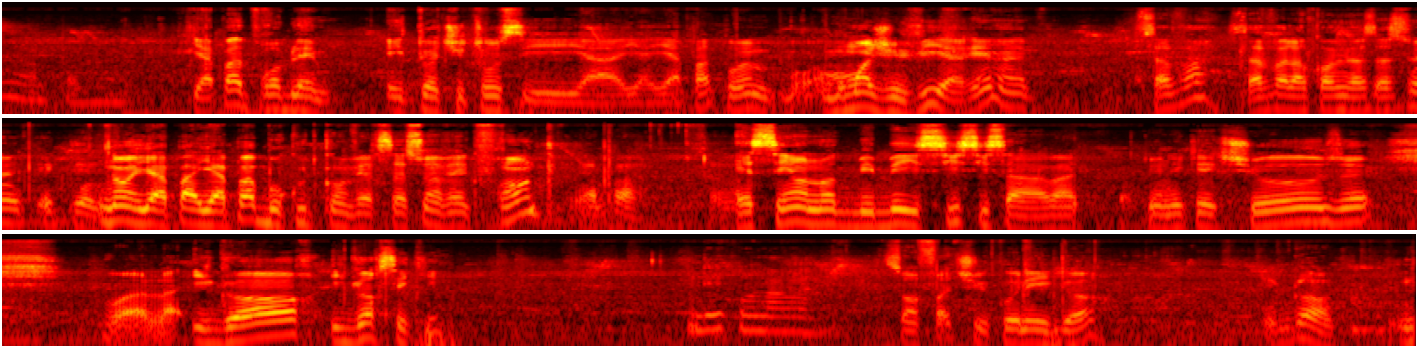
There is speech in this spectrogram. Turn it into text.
Il n'y a pas de problème. Et toi, tu trouves qu'il n'y a, y a- y a pas de problème? Bon, Moi, je vis, il n'y a rien. hein. Ça va, ça va, la conversation est. Non, il n'y a, pas- y a pas beaucoup de conversations avec Franck. Il n'y a pas. Essayons notre bébé ici, si ça va donner quelque chose. Voilà, Igor. Igor, c'est qui? Son frère, tu connais Igor? Igor.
